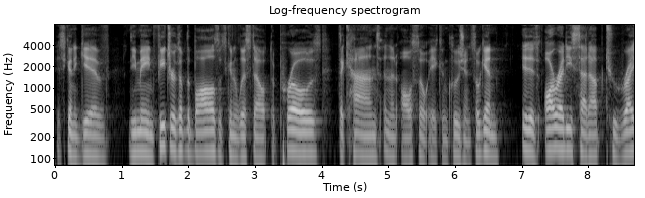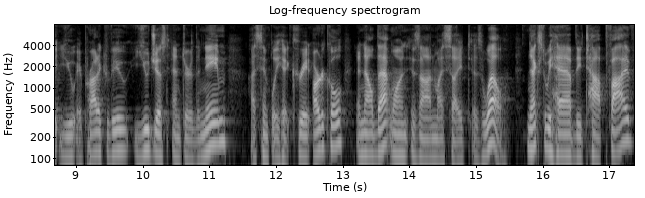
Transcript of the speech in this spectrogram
it's going to give the main features of the balls. It's going to list out the pros, the cons, and then also a conclusion. So again, it is already set up to write you a product review. You just enter the name. I simply hit create article, and now that one is on my site as well. Next, we have the top five.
